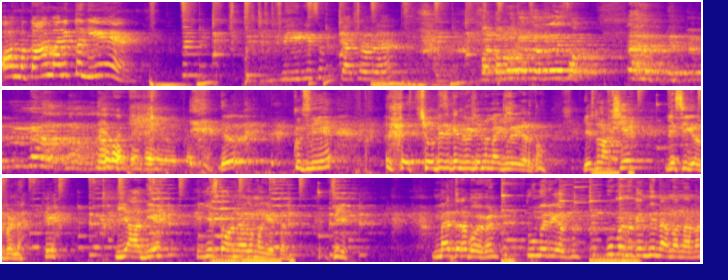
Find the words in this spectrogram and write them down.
और मकान मालिक तो ये है। वीर ये सब क्या चल रहा है? बताओ क्या चल रहा है सब। मैं बता- मैं बता- देखो कुछ नहीं है। छोटी सी कन्फ्यूज़न मैं क्लियर करता हूँ। ये सोनाक्षी है ये इसकी गर्लफ्रेंड है ठीक है? ये आदि है ये इसका होने वाला मंगेतर है ठीक है? मैं तेरा बॉयफ्रेंड तू मेरी गर्लफ्रेंड वो मैंने कहती नाना नाना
